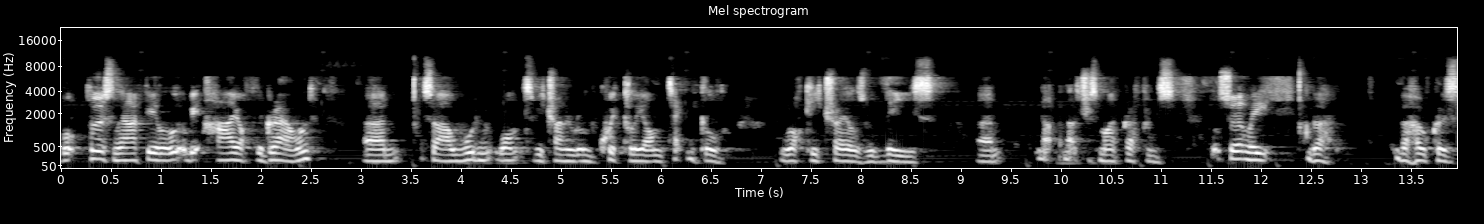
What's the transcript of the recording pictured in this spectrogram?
but personally, I feel a little bit high off the ground. Um, so I wouldn't want to be trying to run quickly on technical rocky trails with these. Um, that, that's just my preference. But certainly the the Hokas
